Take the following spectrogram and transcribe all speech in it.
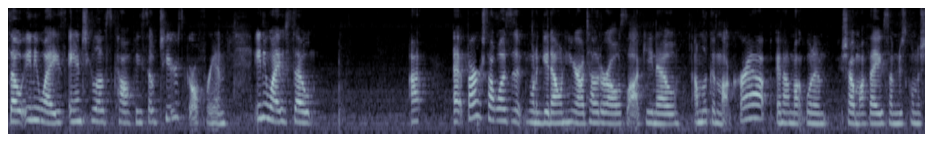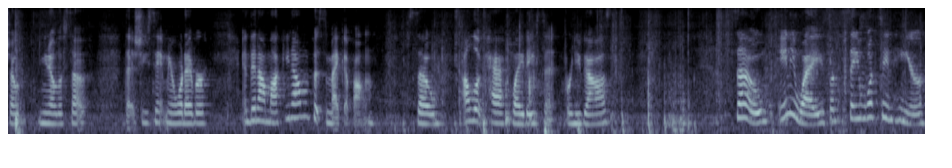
So anyways, and she loves coffee. So cheers, girlfriend. Anyway, so I at first I wasn't going to get on here. I told her I was like, you know, I'm looking like crap and I'm not going to show my face. I'm just going to show, you know, the stuff that she sent me or whatever. And then I'm like, you know, I'm going to put some makeup on. So I look halfway decent for you guys. So anyways, let's see what's in here.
